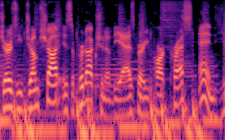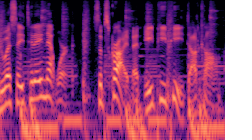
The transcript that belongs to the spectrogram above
Jersey Jump Shot is a production of the Asbury Park Press and USA Today Network. Subscribe at app.com.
